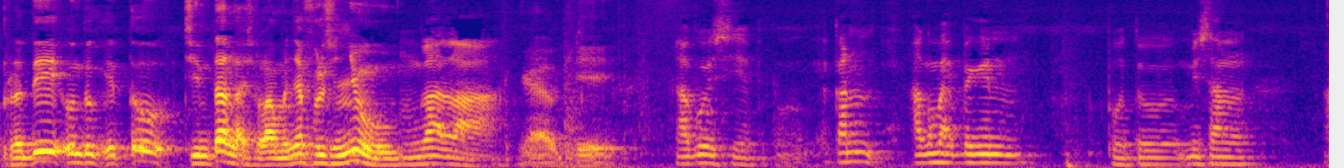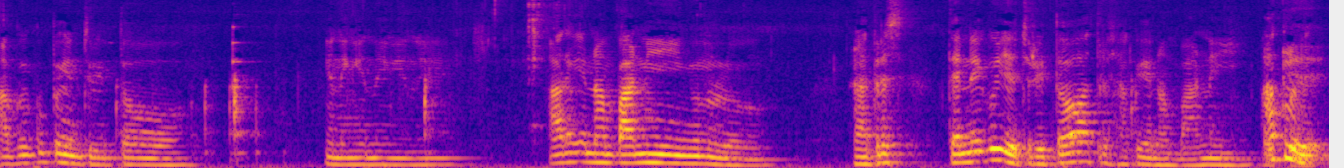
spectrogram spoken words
berarti untuk itu cinta nggak selamanya full senyum. Enggak lah. Ya oke. Aku siap. Kan aku mek pengen foto misal aku itu pengen cerita ngene ngene ngene. Arek nampani ngono lho. Nah terus Dene iku ya cerita terus aku ya nampani. Aku lho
